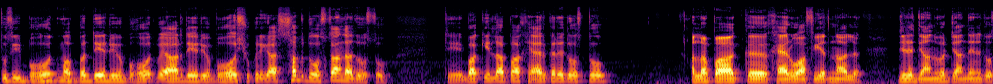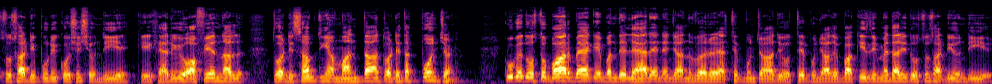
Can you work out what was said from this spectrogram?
ਤੁਸੀਂ ਬਹੁਤ ਮੁਹੱਬਤ ਦੇ ਰਹੇ ਹੋ, ਬਹੁਤ ਪਿਆਰ ਦੇ ਰਹੇ ਹੋ, ਬਹੁਤ ਸ਼ੁਕਰੀਆ ਸਭ ਦੋਸਤਾਂ ਦਾ ਦੋਸਤੋ। ਤੇ ਬਾਕੀ ਅੱਲਾਹ ਪਾ ਖੈਰ ਕਰੇ ਦੋਸਤੋ। ਅੱਲਾਹ ਪਾਕ ਖੈਰੋ ਆਫੀਅਤ ਨਾਲ ਜਿਹੜੇ ਜਾਨਵਰ ਜਾਂਦੇ ਨੇ ਦੋਸਤੋ, ਸਾਡੀ ਪੂਰੀ ਕੋਸ਼ਿਸ਼ ਹੁੰਦੀ ਹੈ ਕਿ ਖੈਰ ਆਫੀਅਤ ਨਾਲ ਤੁਹਾਡੀ ਸਭ ਦੀਆਂ ਮੰਨਤਾਂ ਤੁਹਾਡੇ ਤੱਕ ਪਹੁੰਚਣ। ਕਿਉਂਕਿ ਦੋਸਤੋ, ਬਾਹਰ ਬਹਿ ਕੇ ਬੰਦੇ ਲੈ ਰਹੇ ਨੇ ਜਾਨਵਰ, ਇੱਥੇ ਪਹੁੰਚਾ ਦਿਓ, ਉੱਥੇ ਪਹੁੰਚਾ ਦਿਓ। ਬਾਕੀ ਜ਼ਿੰਮੇਵਾਰੀ ਦੋਸਤੋ ਸਾਡੀ ਹੁੰਦੀ ਹੈ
